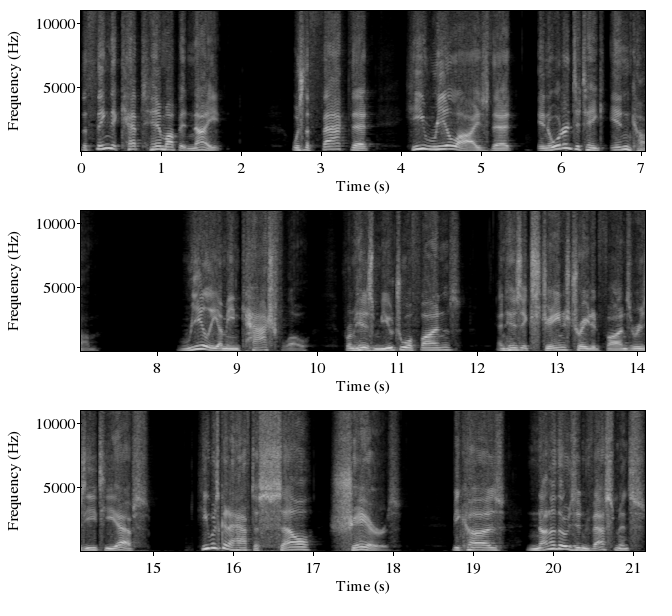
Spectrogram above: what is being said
the thing that kept him up at night was the fact that he realized that in order to take income, really, I mean, cash flow from his mutual funds and his exchange traded funds or his ETFs, he was going to have to sell shares because none of those investments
